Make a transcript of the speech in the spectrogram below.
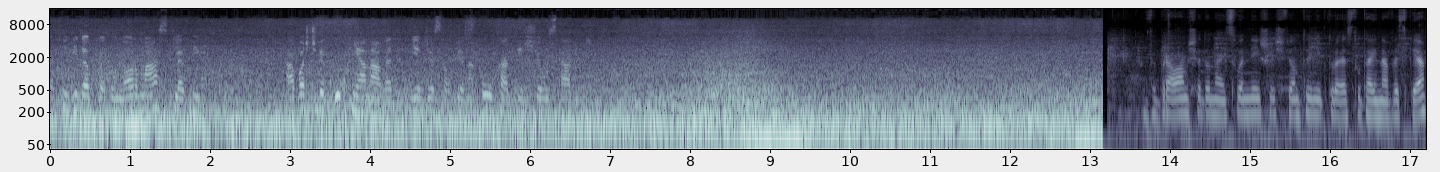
Taki widok to tu norma, sklepik, a właściwie kuchnia nawet jedzie sobie na kółkach gdzieś się ustawić. Wybrałam się do najsłynniejszej świątyni, która jest tutaj na wyspie.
